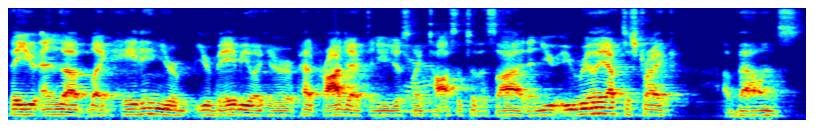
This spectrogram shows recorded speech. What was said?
that you end up like hating your, your baby, like your pet project, and you just like toss it to the side. And you, you really have to strike a balance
